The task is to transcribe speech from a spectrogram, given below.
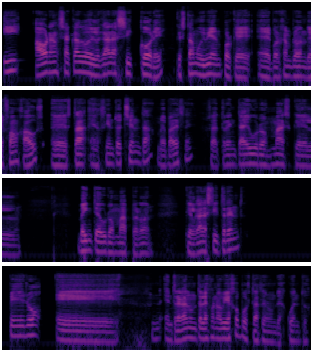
y ahora han sacado el Galaxy Core, que está muy bien porque, eh, por ejemplo, en The Phone House eh, está en 180, me parece, o sea, 30 euros más que el... 20 euros más, perdón, que el Galaxy Trend pero eh, entregando un teléfono viejo pues te hacen un descuento.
